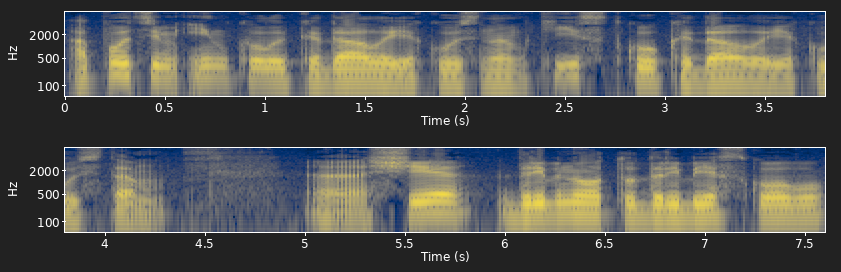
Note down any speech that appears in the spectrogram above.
а потім інколи кидали якусь нам кістку, кидали якусь там ще дрібноту дріб'язкову.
